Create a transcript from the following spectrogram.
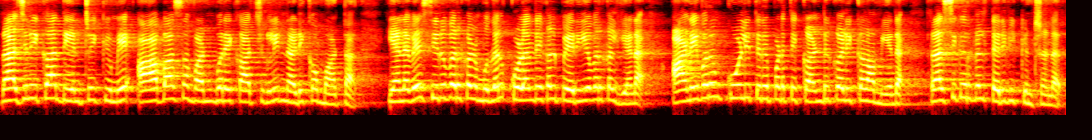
ரஜினிகாந்த் என்றைக்குமே ஆபாச வன்முறை காட்சிகளில் நடிக்க மாட்டார். எனவே சிறுவர்கள் முதல் குழந்தைகள் பெரியவர்கள் என அனைவரும் கூலி திரைப்படத்தை கண்டு கழிக்கலாம் என ரசிகர்கள் தெரிவிக்கின்றனர்.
